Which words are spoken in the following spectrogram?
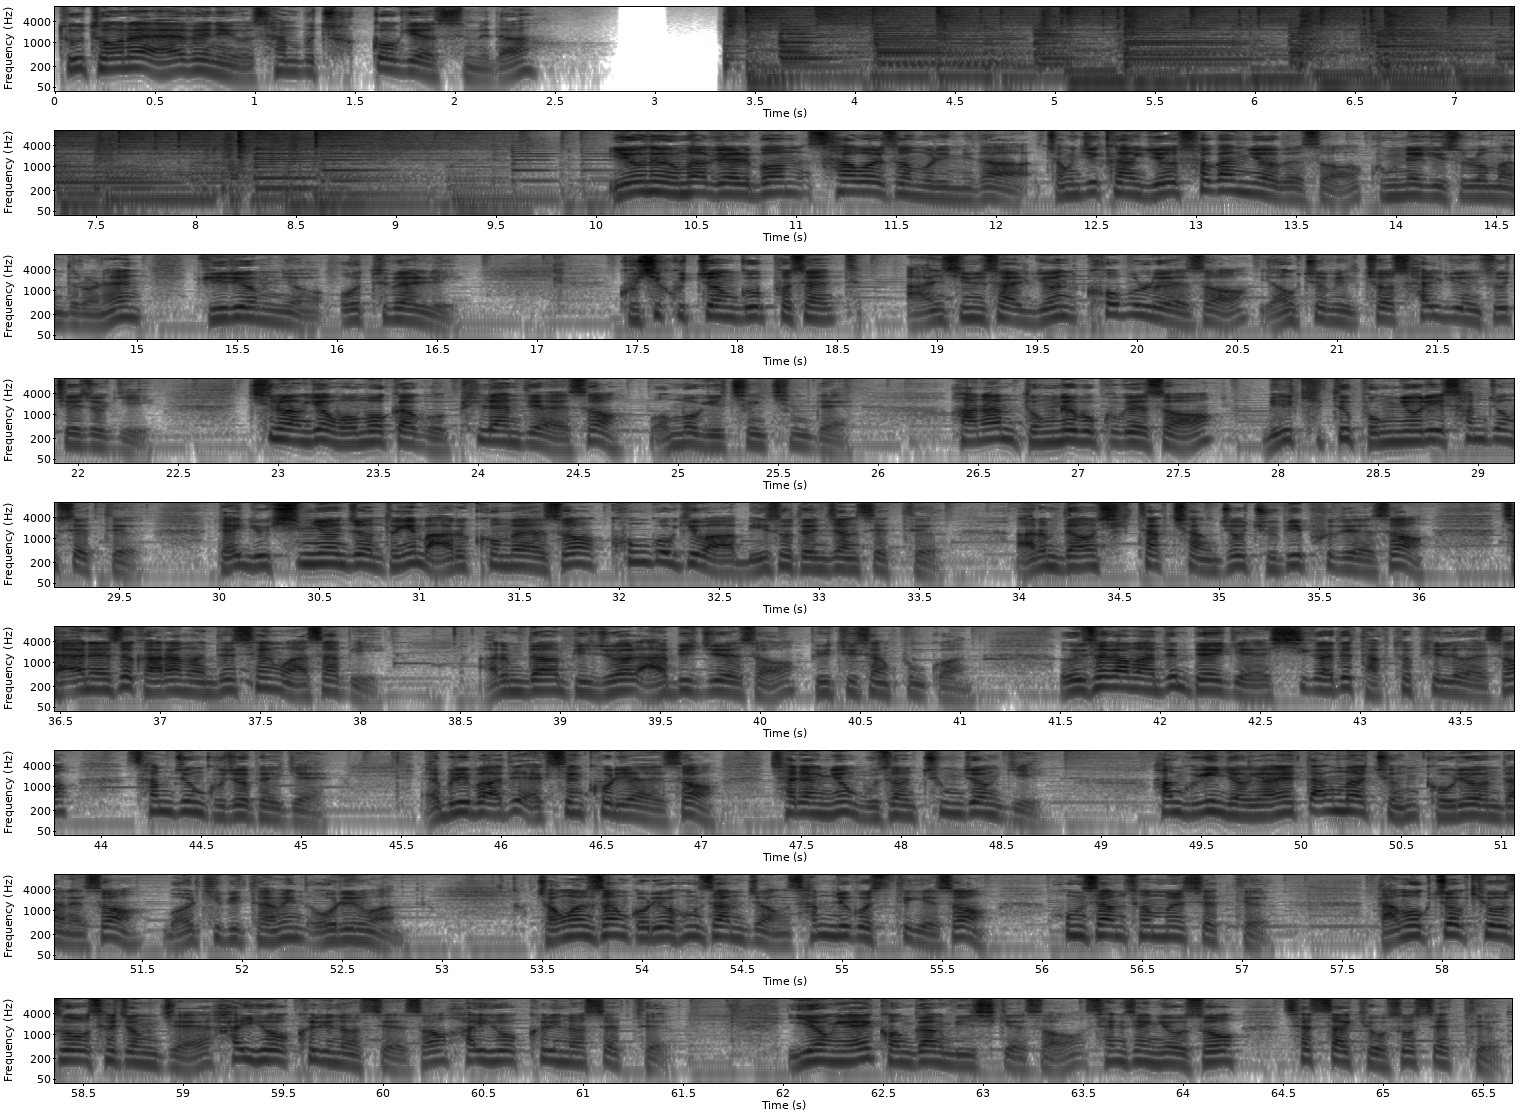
두톤의 에베뉴 3부 첫 곡이었습니다. 이혼의 음악 앨범 4월 선물입니다. 정직한 기업 서강유업에서 국내 기술로 만들어낸 귀리음료 오트벨리 99.9% 안심살균 코블루에서 0.1초 살균수 제조기 친환경 원목 가구 핀란디아에서 원목 2층 침대 하남 동래복국에서 밀키트 복요리 3종 세트 160년 전통의 마르코메에서 콩고기와 미소된장 세트 아름다운 식탁 창조 주비푸드에서 자연에서 갈아 만든 생와사비 아름다운 비주얼 아비주에서 뷰티 상품권 의사가 만든 베개 시가드 닥터필로에서 3중 구조 베개 에브리바디 엑센코리아에서 차량용 무선 충전기 한국인 영양에 딱 맞춘 고려원단에서 멀티비타민 올인원 정원삼 고려 홍삼정 365 스틱에서 홍삼 선물 세트 다목적 효소 세정제 하이호 클리너스에서 하이호 클리너 세트 이영애의 건강 미식에서 생생효소 새싹효소 세트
